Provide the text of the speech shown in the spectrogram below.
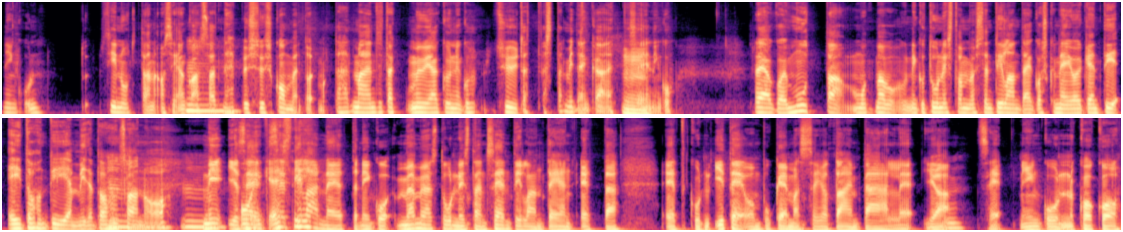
niin kuin sinut tämän asian kanssa, Mm. että ne pystyisi kommentoimaan tähän. Mä en sitä myyjää kyllä niin kuin syytä tästä mitenkään, että Mm. se ei niin kuin reagoi, mutta, mutta mä niin kuin tunnistan myös sen tilanteen, koska ne ei oikein tie, ei tohon tiedä, mitä tohon mm. sanoo. Mm. Niin, ja se, se tilanne, että niinku, mä myös tunnistan sen tilanteen, että, että kun itse on pukemassa jotain päälle ja mm. Se niin kun koko,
